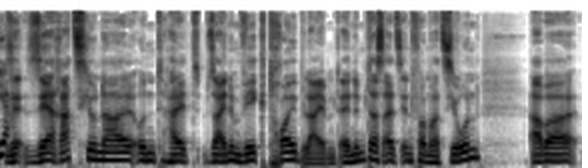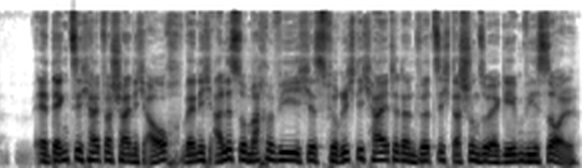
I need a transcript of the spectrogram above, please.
Ja, Sehr, sehr rational und halt seinem Weg treu bleibend. Er nimmt das als Information, aber er denkt sich halt wahrscheinlich auch, wenn ich alles so mache, wie ich es für richtig halte, dann wird sich das schon so ergeben, wie es soll.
